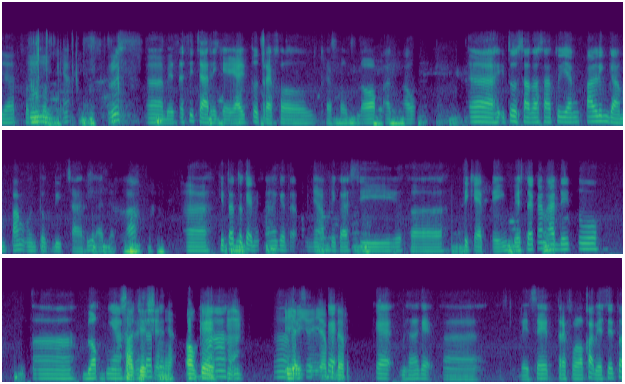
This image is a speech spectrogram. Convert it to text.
Lihat foto-fotonya. Hmm. terus uh, biasa sih cari kayak ya itu travel travel blog atau uh, itu salah satu yang paling gampang untuk dicari adalah uh, kita tuh kayak misalnya kita punya aplikasi uh, ticketing biasanya kan ada itu uh, blognya. Suggestionnya. oke. Okay. uh, uh, iya iya iya benar kayak misalnya kayak uh, let's say Traveloka biasanya itu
